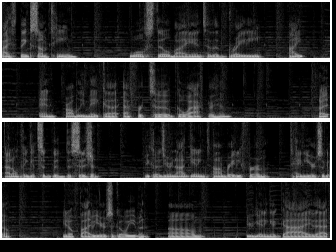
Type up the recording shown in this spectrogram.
I think some team will still buy into the Brady hype and probably make an effort to go after him. I, I don't think it's a good decision because you're not getting Tom Brady from 10 years ago, you know, five years ago, even. Um, you're getting a guy that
